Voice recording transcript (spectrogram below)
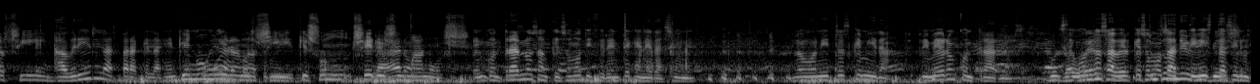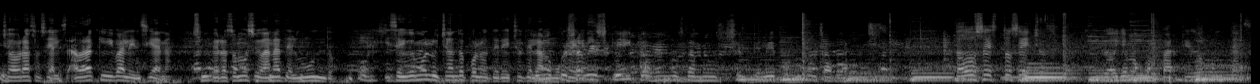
así. abrirlas para que la gente Que no pueda mueran construir. así, que son seres Claro. humanos. Encontrarnos aunque somos diferentes generaciones. Lo bonito es que, mira, primero encontrarnos. Pues Segundo, ver, saber que ¿tú somos activistas y luchadoras sociales. Ahora aquí valenciana, pero somos ciudadanas del mundo. Y seguimos luchando por los derechos de las Bueno, pues mujeres. ¿sabes qué? Que ahora nos damos el teléfono nos hablamos. Todos estos hechos que hoy hemos compartido juntas,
